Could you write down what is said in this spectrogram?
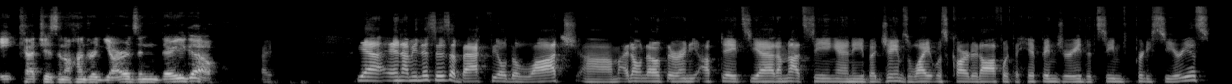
eight catches and hundred yards, and there you go. Right. Yeah, and I mean this is a backfield to watch. Um, I don't know if there are any updates yet. I'm not seeing any, but James White was carted off with a hip injury that seemed pretty serious.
